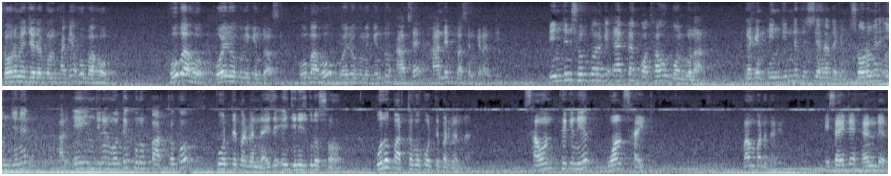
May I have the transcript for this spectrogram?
শোরুমে যেরকম থাকে হুবাহুব হুবাহুব ওই রকমই কিন্তু আছে। হুবাহু ওই রকমই কিন্তু আছে হান্ড্রেড পার্সেন্ট গ্যারান্টি ইঞ্জিন সম্পর্কে একটা কথাও বলব না। দেখেন, ইঞ্জিনটা চেহারা দেখেন, শোরুমের ইঞ্জিনের আর এই ইঞ্জিনের মধ্যে কোনো পার্থক্য করতে পারবেন না। এই যে এই জিনিসগুলো সহ, কোনো পার্থক্য করতে পারবেন না। সাউন্ড থেকে নিয়ে ওয়াল সাইড, বাম্পারটা দেখেন। এই সাইডে হ্যান্ডেল,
